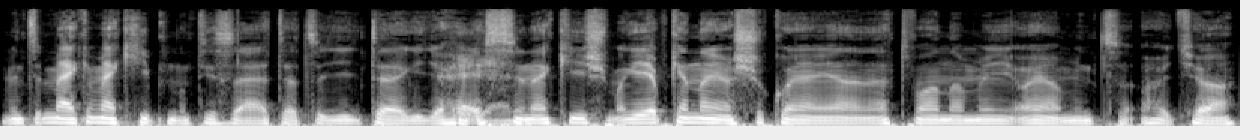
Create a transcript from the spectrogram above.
mint meg, meghipnotizált, tehát hogy így tényleg így a helyszínek is, meg egyébként nagyon sok olyan jelenet van, ami olyan, mint hogyha,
